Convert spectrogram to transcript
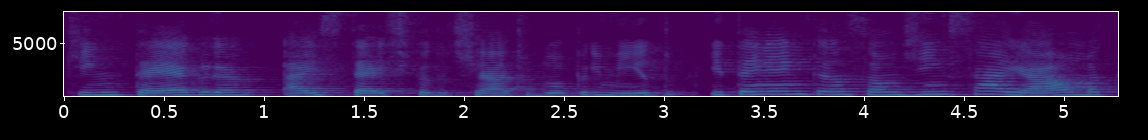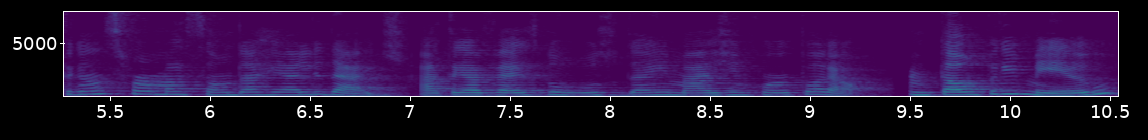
que integra a estética do teatro do oprimido e tem a intenção de ensaiar uma transformação da realidade através do uso da imagem corporal. Então, primeiro,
